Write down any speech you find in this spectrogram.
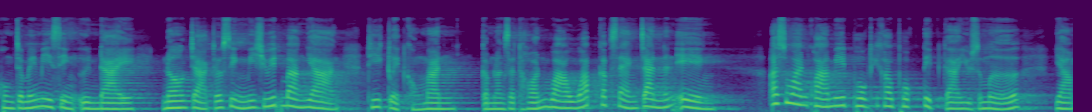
คงจะไม่มีสิ่งอื่นใด นอกจากเจ้าสิ่งมีชีวิตบางอย่างที่เกล็ดของมันกำลังสะท้อนวาววับกับแสงจันทร์นั่นเอง อสวรคว้ามีดพกที่เขาพกติดกายอยู่เสมอ ยาม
